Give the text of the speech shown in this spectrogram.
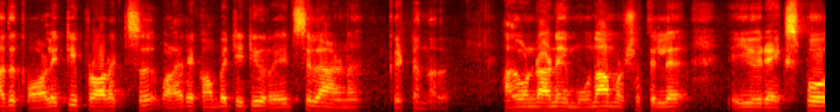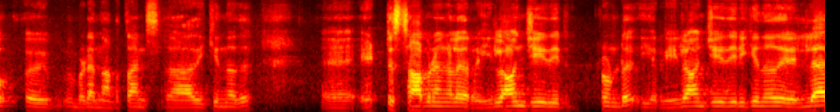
അത് ക്വാളിറ്റി പ്രോഡക്ട്സ് വളരെ കോമ്പറ്റേറ്റീവ് റേറ്റ്സിലാണ് കിട്ടുന്നത്. അതുകൊണ്ടാണ് ഈ മൂന്നാം വർഷത്തിൽ ഈ ഒരു എക്സ്പോ ഇവിടെ നടത്താൻ സാധിക്കുന്നത്. എട്ട് സ്ഥാപനങ്ങൾ റീലോഞ്ച് ചെയ്തിട്ടുണ്ട്. ഈ റീലോഞ്ച് ചെയ്തിരിക്കുന്നത് എല്ലാ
